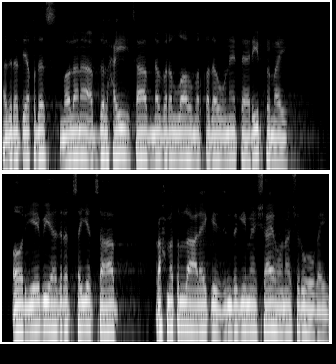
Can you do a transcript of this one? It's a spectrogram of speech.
حضرت اقدس مولانا عبدالحی صاحب نور اللہ مرقدہ نے تحریر فرمائی اور یہ بھی حضرت سید صاحب رحمۃ اللہ علیہ کی زندگی میں شائع ہونا شروع ہو گئی۔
